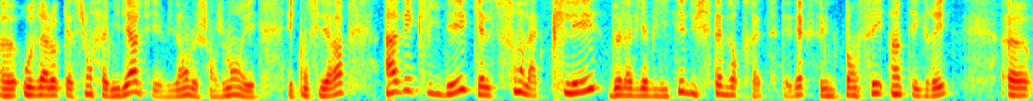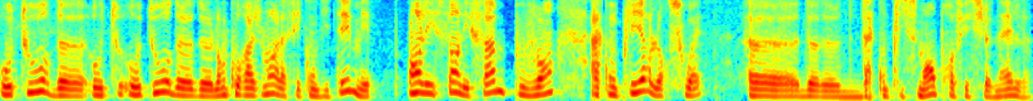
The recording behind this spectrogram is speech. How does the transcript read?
euh, aux allocations familiales, si évidemment le changement est, considérable, avec l'idée qu'elles sont la clé de la viabilité du système de retraite. C'est-à-dire que c'est une pensée intégrée euh, autour de, l'encouragement à la fécondité, mais en laissant les femmes pouvant accomplir leurs souhaits euh, d'accomplissement professionnel.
